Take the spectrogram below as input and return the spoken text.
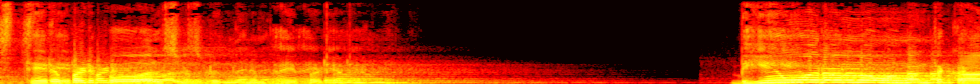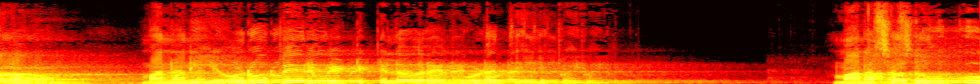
స్థిరపడిపోవాల్సి ఉంటుందని భయపడేవాడిని. భీమవరంలో ఉన్నంతకాలం మనని ఎవరూ పేరు పెట్టి పిలవరని కూడా తేలిపోయింది. మన చదువుకు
